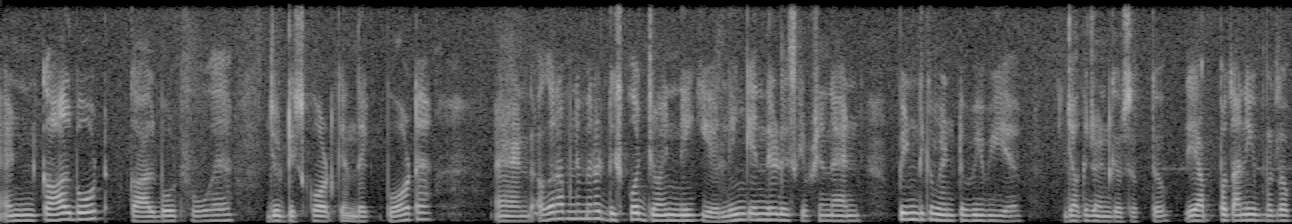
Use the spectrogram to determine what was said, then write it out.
एंड काल बोट बोट वो है, जो डिस्कॉर्ड के अंदर एक बॉट है। एंड अगर आपने मेरा डिस्कॉर्ड ज्वाइन नहीं किया link in the description and pinned comment में भी है जाके ज्वाइन कर सकते हो। ये आप पता नहीं मतलब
